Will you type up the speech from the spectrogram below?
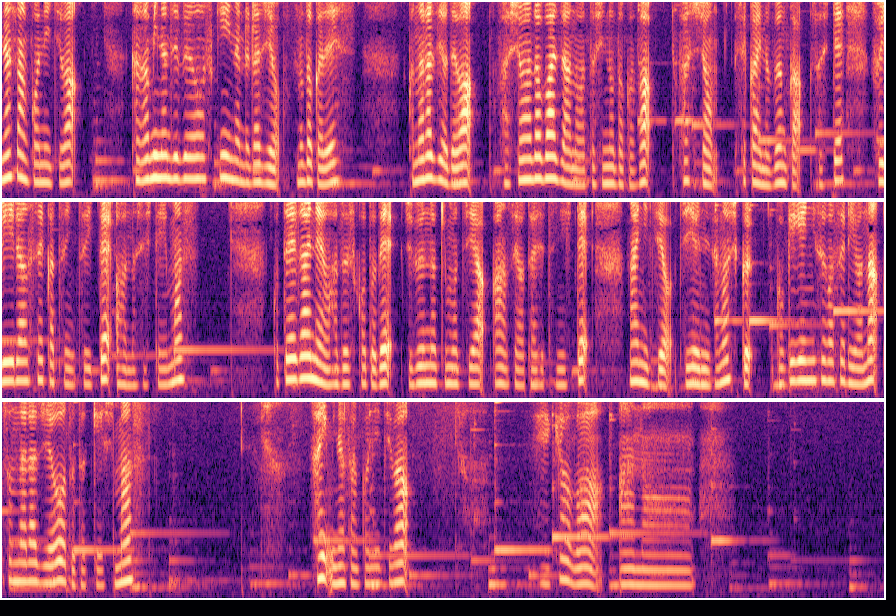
皆さんこんにちは。鏡の自分を好きになるラジオのどかです。このラジオではファッションアドバイザーの私のどかがファッション世界の文化そしてフリーランス生活についてお話ししています。固定概念を外すことで自分の気持ちや感性を大切にして毎日を自由に楽しくご機嫌に過ごせるようなそんなラジオをお届けします。はい皆さんこんにちは、え、今日はあのー、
